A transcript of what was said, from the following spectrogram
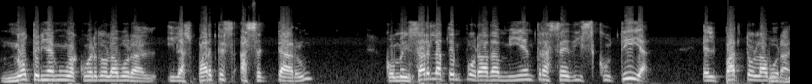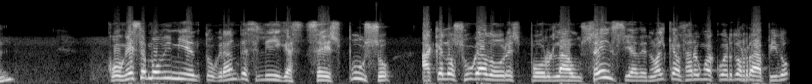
no tenían un acuerdo laboral y las partes aceptaron comenzar la temporada mientras se discutía el pacto laboral. Con ese movimiento, Grandes Ligas se expuso a que los jugadores, por la ausencia de no alcanzar un acuerdo rápido,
